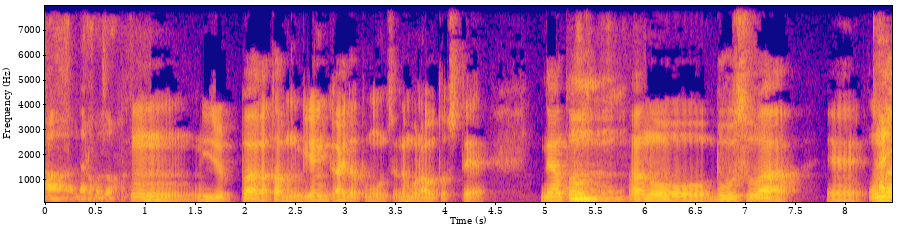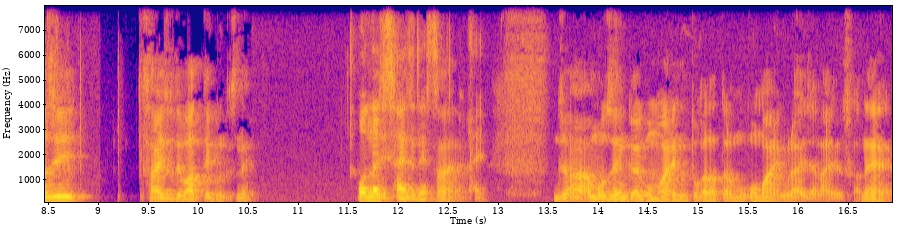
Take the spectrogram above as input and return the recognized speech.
ああなるほどうん。20%が多分限界だと思うんですよね、もらうとして。で、あと、うんあの、ブースは、えーはい同じサイズで割っていくんですね。同じサイズです。はいはい。じゃあもう前回5万円とかだったらもう5万円ぐらいじゃないですかね。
